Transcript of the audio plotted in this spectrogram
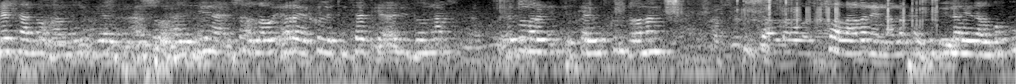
Meeshaan waxaa nagu diyaarsan casho waxaan rajeynaa insha allah wixii ragga kolley masaajka aadi doonaa. Wixii dumaran inta iskaaga tukun doonaan. Insha allah waa isku soo laabanaynaa markaas hadduu ilaah yidhahdo qofku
